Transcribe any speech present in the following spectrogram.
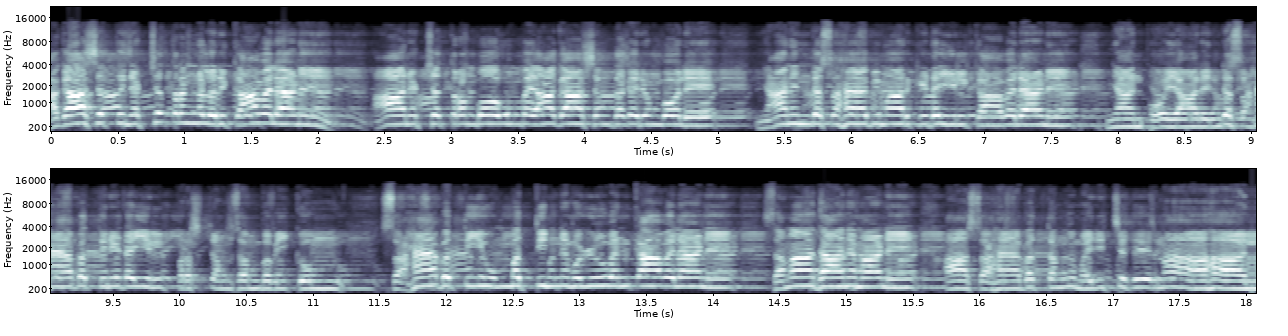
ആകാശത്ത് നക്ഷത്രങ്ങൾ ഒരു കാവലാണ്. ആ നക്ഷത്രം പോകുമ്പോ ആകാശം തകരും പോലെ ഞാൻ എന്റെ സഹാബിമാർക്കിടയിൽ കാവലാണ്. ഞാൻ പോയാൽ എന്റെ സഹാബത്തിനിടയിൽ പ്രശ്നം സംഭവിക്കും. സഹാബത്തി ഉമ്മത്തിന് മുഴുവൻ കാവലാണ് സമാധാനമാണ്. ആ സഹാബത്തങ്ങ് മരിച്ചു തീർന്നാൽ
